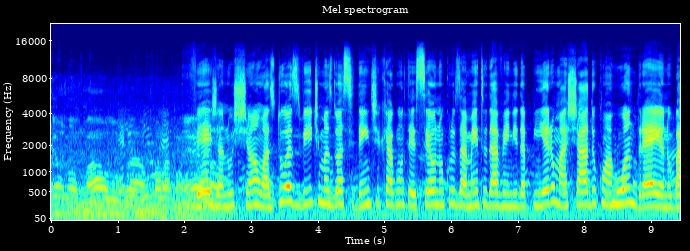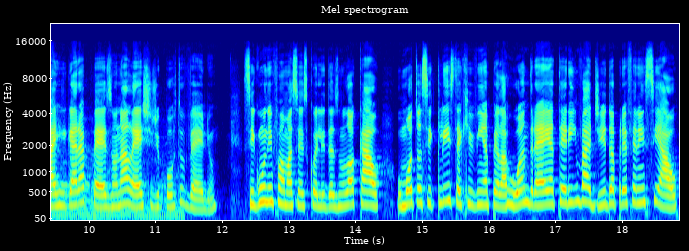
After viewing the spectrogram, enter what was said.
João Paulo para falar com ela? Veja no chão as duas vítimas do acidente que aconteceu no cruzamento da Avenida Pinheiro Machado com a Rua Andréia, no bairro Igarapé, zona leste de Porto Velho. Segundo informações colhidas no local, o motociclista que vinha pela rua Andréia teria invadido a preferencial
